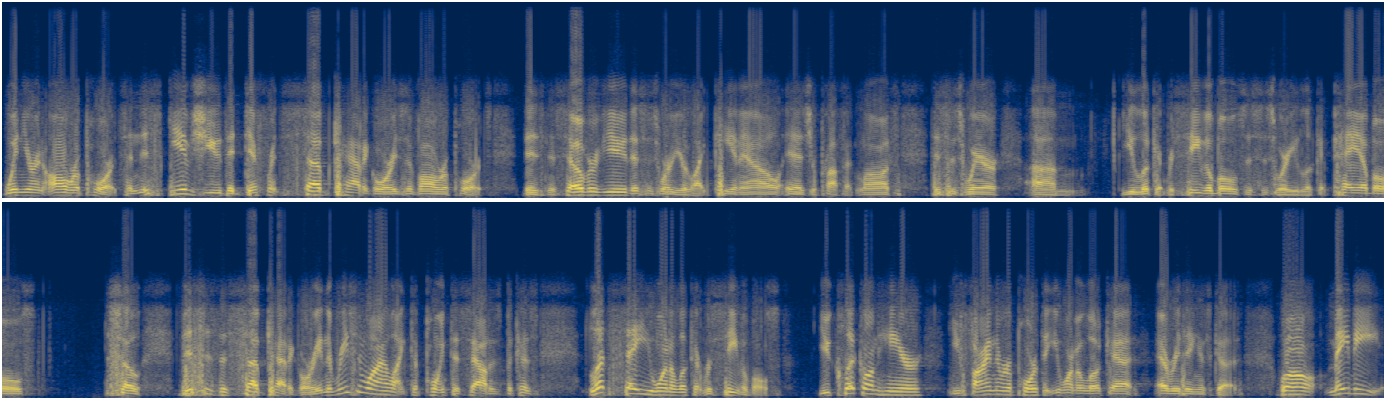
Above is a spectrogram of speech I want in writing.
when you're in All Reports, and this gives you the different subcategories of All Reports business overview. This is where your like P&L is, your profit and loss. This is where um, you look at receivables. This is where you look at payables. So this is the subcategory. And the reason why I like to point this out is because let's say you want to look at receivables. You click on here, you find the report that you want to look at, everything is good. Well, maybe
